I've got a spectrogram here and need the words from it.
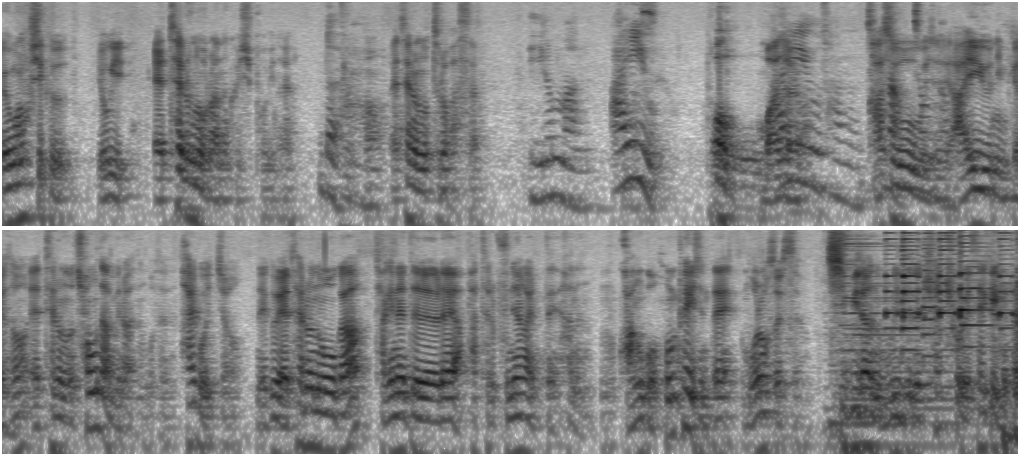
여러분 혹시 그 여기 에테르노라는 글씨 보이나요? 네. 어, 에테르노 들어봤어요? 이름만 아이유. 들었어요. 어, 맞아요. 아이유 사는. 가수 청담, 이제 청담. 아이유님께서 에테르노 청담이라는 곳에 살고 있죠. 근데 그 에테르노가 자기네들의 아파트를 분양할 때 하는 음, 광고 홈페이지인데 뭐라고 써 있어요? 집이란 우리들의 최초의 세계이다.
